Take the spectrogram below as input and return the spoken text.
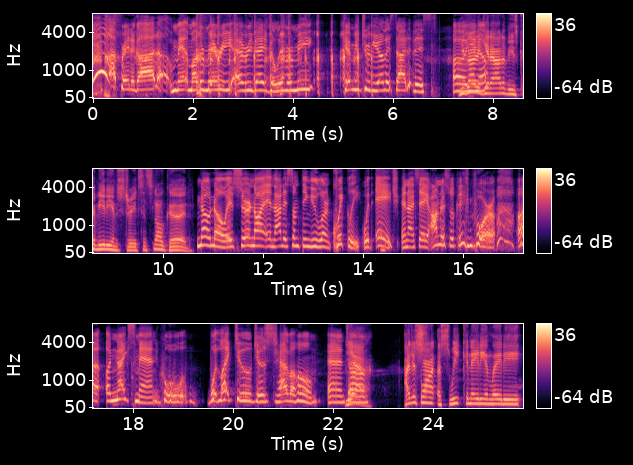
I pray to God, uh, Ma- Mother Mary, every day, deliver me, get me to the other side of this. Uh, you gotta know? get out of these comedian streets it's no good No, no, it's sure not. And that is something you learn quickly with age. And I say, I'm just looking for a, a nice man who would like to just have a home. And yeah um, i just want a sweet canadian lady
